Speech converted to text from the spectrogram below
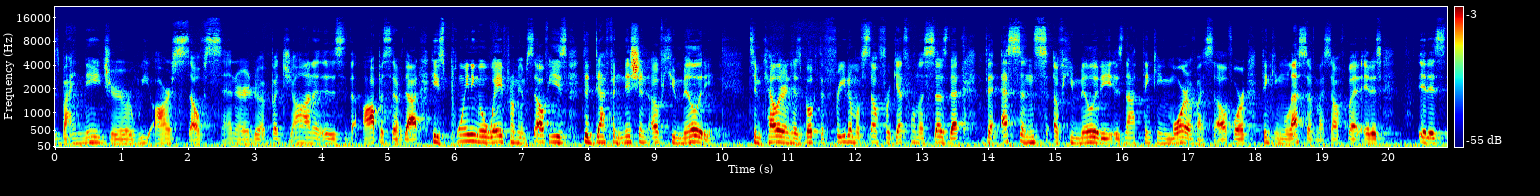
because by nature we are self centered. But John is the opposite of that. He's pointing away from himself, he's the definition of humility. Tim Keller, in his book, The Freedom of Self Forgetfulness, says that the essence of humility is not thinking more of myself or thinking less of myself, but it is, it is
